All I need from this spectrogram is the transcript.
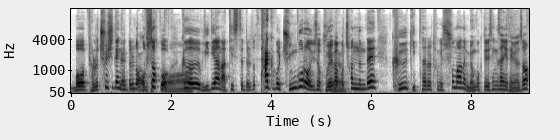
뭐 별로 출시된 네, 것들도 없었고 없었고. 그 위대한 아티스트들도 다 그걸 중고로 어디서 구해갖고 네. 쳤는데 그 기타를 통해 수많은 명곡들이 생산이 되면서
